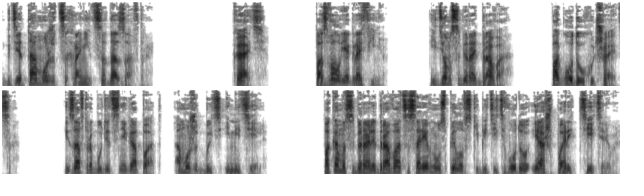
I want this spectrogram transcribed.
где та может сохраниться до завтра. «Кать!» — позвал я графиню. «Идем собирать дрова. Погода ухудшается. И завтра будет снегопад, а может быть и метель». Пока мы собирали дрова, цесаревна успела вскипятить воду и ошпарить тетерева.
